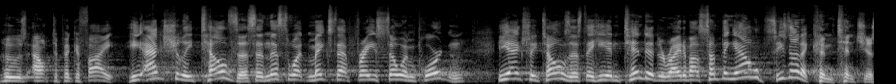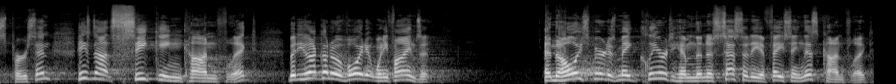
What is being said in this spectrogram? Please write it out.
who's out to pick a fight. He actually tells us, and this is what makes that phrase so important. He actually tells us that he intended to write about something else. He's not a contentious person, he's not seeking conflict, but he's not going to avoid it when he finds it. And the Holy Spirit has made clear to him the necessity of facing this conflict.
